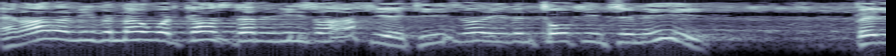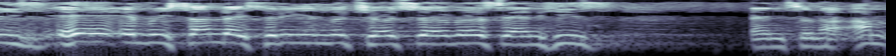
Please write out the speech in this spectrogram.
And I don't even know what God's done in his life yet. He's not even talking to me. But he's every Sunday sitting in the church service and he's, and so now I'm,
